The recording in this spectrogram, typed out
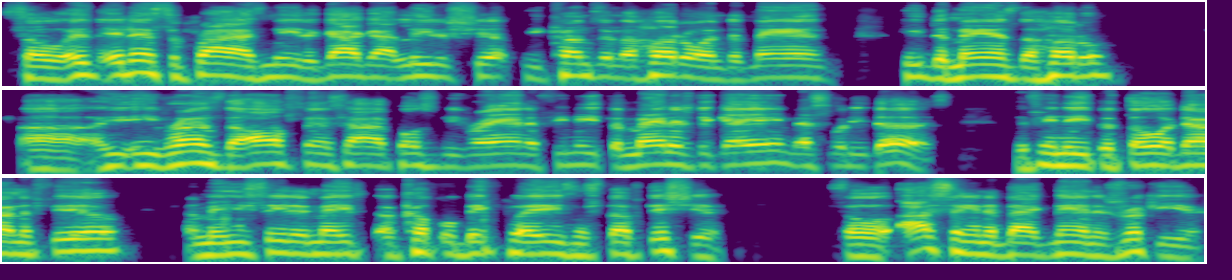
So it, it didn't surprise me. The guy got leadership. He comes in the huddle and demand. He demands the huddle. Uh, he, he, runs the offense how it's supposed to be ran. If he needs to manage the game, that's what he does. If he needs to throw it down the field, I mean, you see they made a couple big plays and stuff this year. So I seen it back then his rookie year.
